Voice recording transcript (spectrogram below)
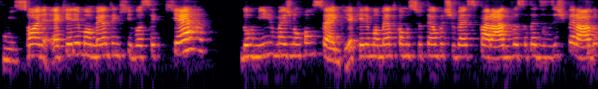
com insônia, é aquele momento em que você quer dormir, mas não consegue. É aquele momento como se o tempo tivesse parado e você está desesperado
